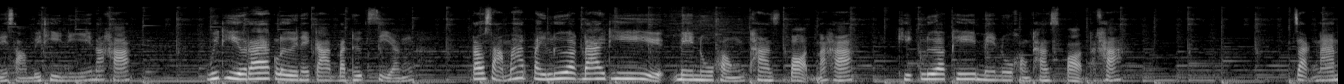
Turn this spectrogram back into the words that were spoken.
ใน 3 วิธีนี้นะคะ วิธีแรกเลยในการบันทึกเสียง เราสามารถไปเลือกได้ที่เมนูของ Transport นะคะ คลิกเลือกที่เมนูของ Transport นะคะ จากนั้น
